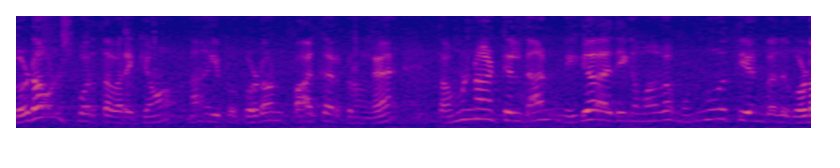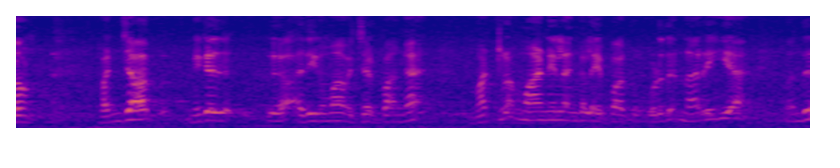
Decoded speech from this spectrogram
குடவுன்ஸ் பொறுத்த வரைக்கும் நாங்கள் இப்போ குடவுன் பார்க்க இருக்கிறோங்க. தமிழ்நாட்டில் தான் மிக அதிகமாக முந்நூற்றி எண்பது குடவுன் பஞ்சாப் மிக அதிகமாக வச்சுருப்பாங்க. மற்ற மாநிலங்களை பார்க்கும்பொழுது நிறைய வந்து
